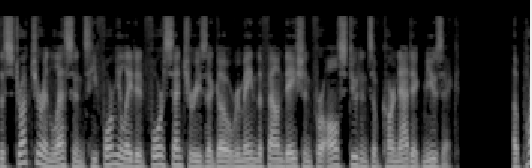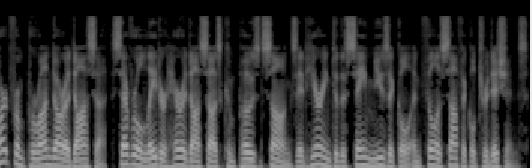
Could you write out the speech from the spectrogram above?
The structure and lessons he formulated four centuries ago remain the foundation for all students of Carnatic music. Apart from Purandara Dasa, several later Haridasas composed songs adhering to the same musical and philosophical traditions.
